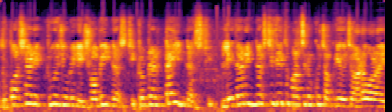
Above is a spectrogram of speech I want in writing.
দুপাশে আর একটুও জমি নেই, সবই ইন্ডাস্ট্রি টোটালটাই ইন্ডাস্ট্রি লেদার ইন্ডাস্ট্রিতেই তো পাঁচ লক্ষ চাকরি হয়েছে আরও আড়াই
